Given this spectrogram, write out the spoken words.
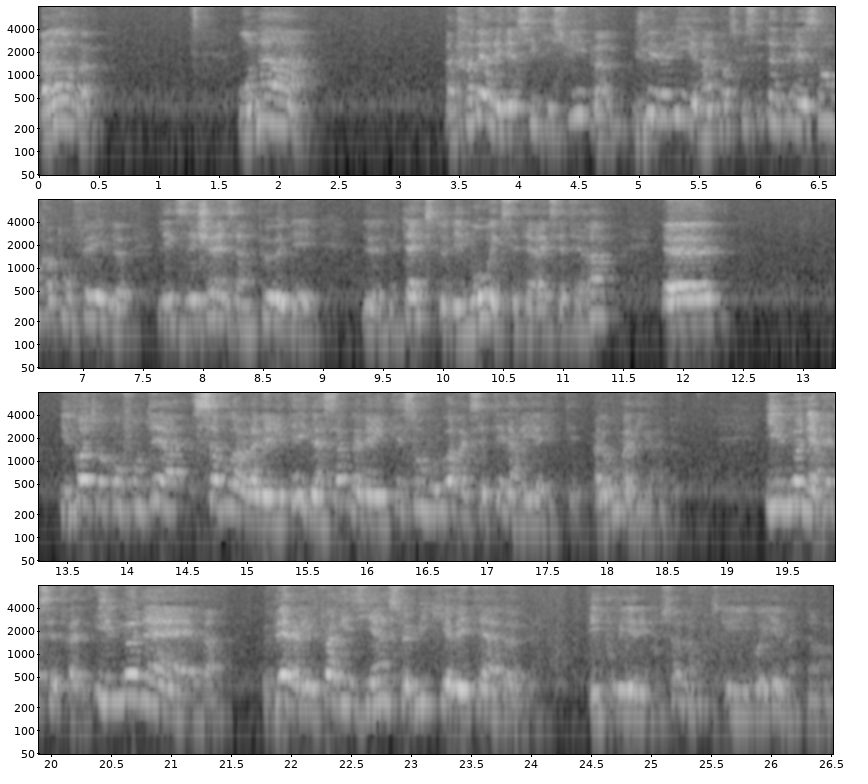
Alors, on a, à travers les versets qui suivent, je vais le lire, hein, parce que c'est intéressant quand on fait l'exégèse un peu des, du texte, des mots, etc., etc., euh, ils vont être confrontés à savoir la vérité, ils la savent la vérité sans vouloir accepter la réalité. Alors on va lire un peu. Ils menèrent, verset 13, ils menèrent vers les pharisiens celui qui avait été aveugle. Et il pouvait y aller tout seul, hein, parce qu'il voyait maintenant. Hein.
